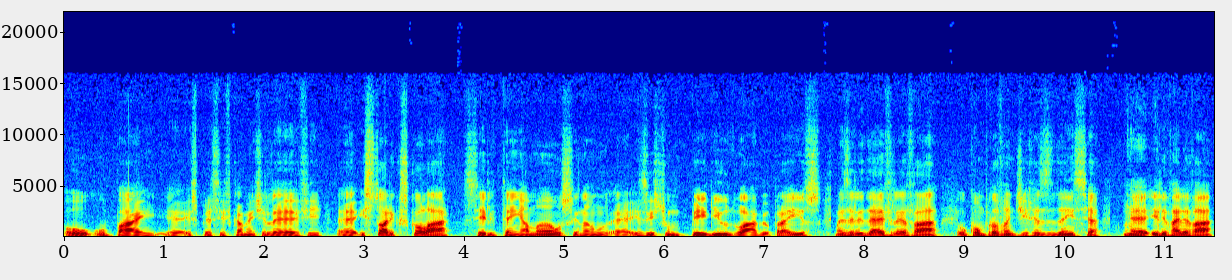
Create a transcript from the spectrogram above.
ou o pai é, especificamente leve é, histórico escolar, se ele tem à mão, se não é, existe um período hábil para isso, mas ele deve levar o comprovante de residência, é, ele vai levar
